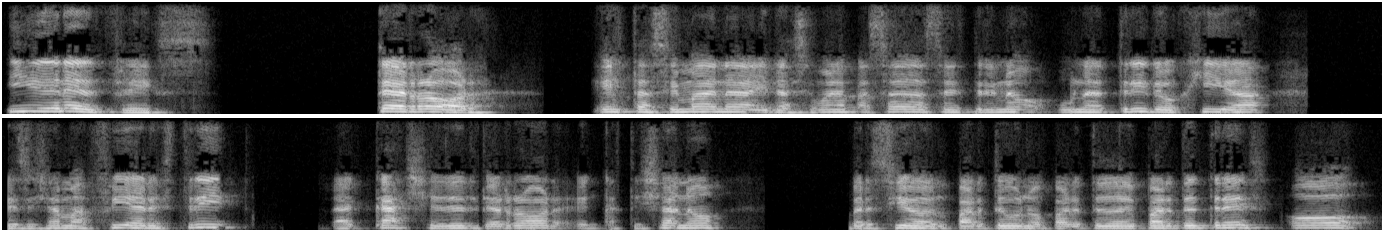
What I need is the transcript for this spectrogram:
Y de Netflix. Terror. Esta semana y la semana pasada se estrenó una trilogía que se llama Fear Street, La calle del terror en castellano, versión parte 1, parte 2 y parte 3, o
